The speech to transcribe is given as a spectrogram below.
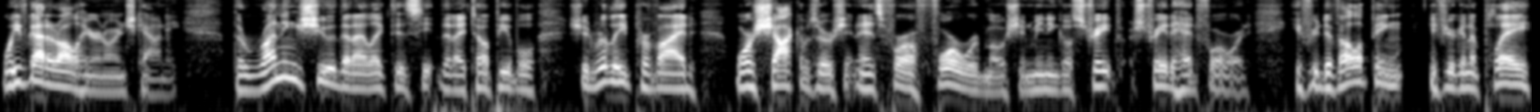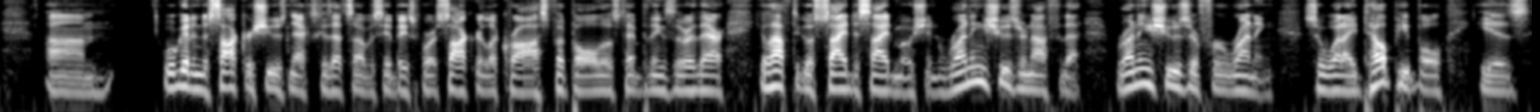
We've got it all here in Orange County. The running shoe that I like to see, that I tell people should really provide more shock absorption, and it's for a forward motion, meaning go straight straight ahead forward. If you're developing, if you're going to play um, We'll get into soccer shoes next because that's obviously a big sport. Soccer, lacrosse, football all those type of things that are there. You'll have to go side to side motion. Running shoes are not for that. Running shoes are for running. So what I tell people is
